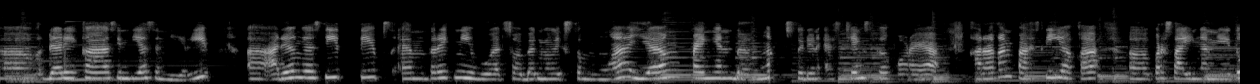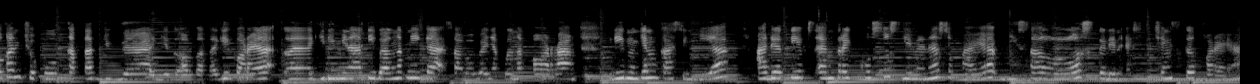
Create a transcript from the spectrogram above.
Uh, dari Kak Cynthia sendiri, uh, ada nggak sih tips and trick nih buat sobat ngulik semua yang pengen banget student exchange ke Korea? Karena kan pasti ya kak uh, persaingannya itu kan cukup ketat juga gitu, apalagi Korea lagi diminati banget nih kak sama banyak banget orang. Jadi mungkin Kak Cynthia ada tips and trick khusus gimana supaya bisa lolos student exchange ke Korea?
